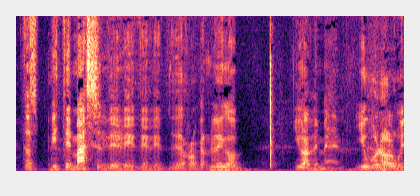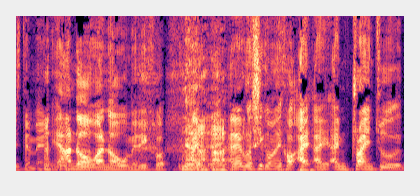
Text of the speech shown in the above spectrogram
Entonces, viste, más de, de, de, de rock roll, digo, you are the man, you were always the man. I know, I know, me dijo. Algo así como dijo, I, I'm trying to,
